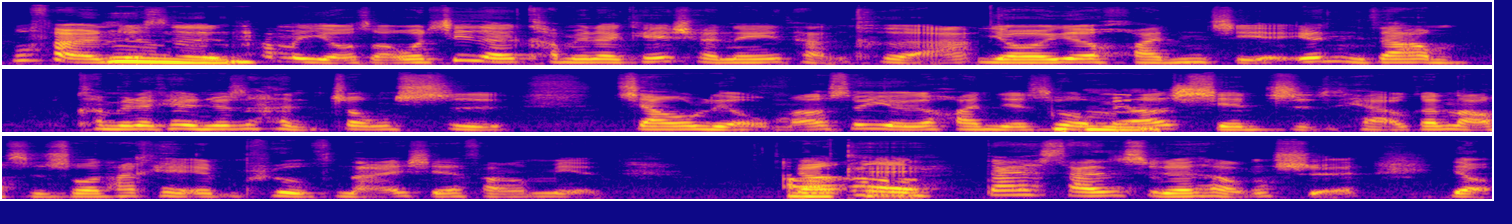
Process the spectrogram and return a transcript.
我反而就是他们有时候，嗯、我记得 communication 那一堂课啊，有一个环节，因为你知道。Communication 就是很重视交流嘛，所以有一个环节是我们要写纸条、嗯、跟老师说他可以 improve 哪一些方面。然后大概三十个同学，有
